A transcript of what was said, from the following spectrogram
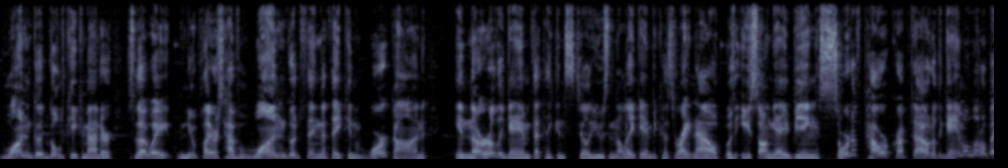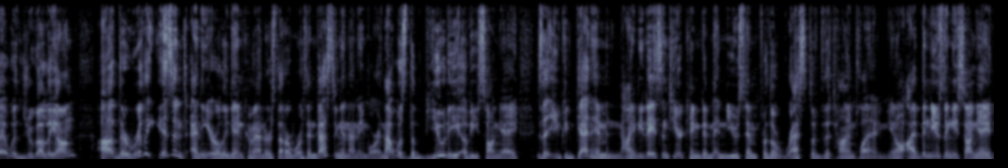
one good gold key commander so that way new players have one good thing that they can work on in the early game that they can still use in the late game because right now with Yi Seong-gye being sort of power crept out of the game a little bit with Zhuge Liang uh there really isn't any early game commanders that are worth investing in anymore. And that was the beauty of Yi Seong-gye is that you could get him 90 days into your kingdom and use him for the rest of the time playing. You know I've been using Yi Seong-gye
